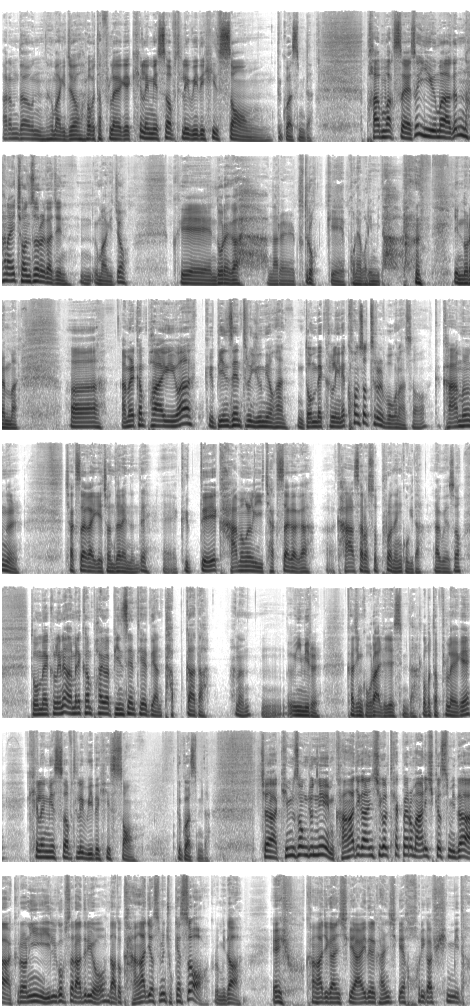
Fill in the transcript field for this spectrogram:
아름다운 음악이죠. 로버타 플렉의 Killing Me Softly with His Song 듣고 왔습니다. 팝 음악사에서 이 음악은 하나의 전설을 가진 음악이죠. 그의 노래가 나를 부드럽게 보내버립니다. 이 노랫말. 아, American Pie와 그 Vincent로 유명한 돈 맥클린의 콘서트를 보고 나서 그 감흥을 작사가에게 전달했는데 에, 그때의 감흥을 이 작사가가 가사로서 풀어낸 곡이다라고 해서 돈 맥클린의 American Pie와 Vincent에 대한 답가다 하는 음, 의미를 가진 곡으로 알려져 있습니다. 로버타 플렉의 Killing Me Softly with His Song 듣고 왔습니다. 자, 김성준님, 강아지 간식을 택배로 많이 시켰습니다. 그러니 7살 아들이요. 나도 강아지였으면 좋겠어. 그럽니다. 에휴, 강아지 간식에 아이들 간식에 허리가 휩니다.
